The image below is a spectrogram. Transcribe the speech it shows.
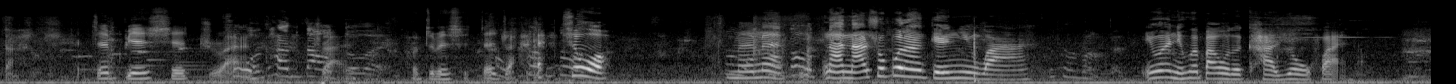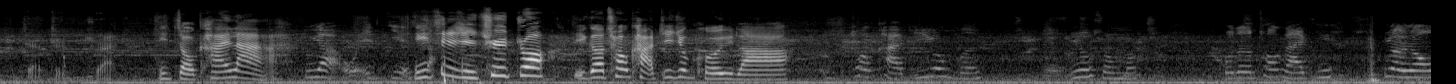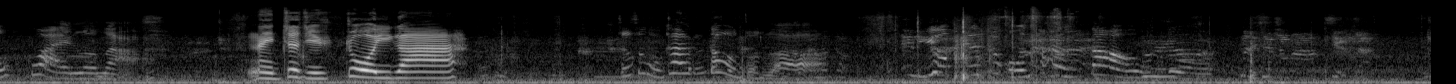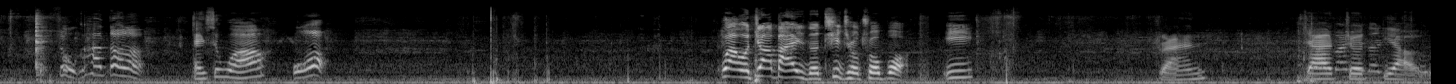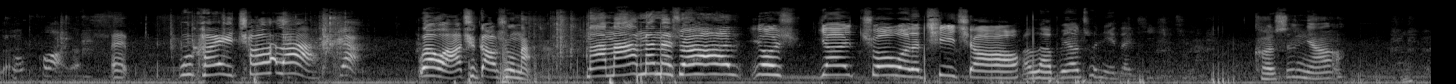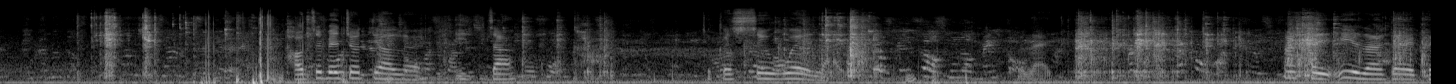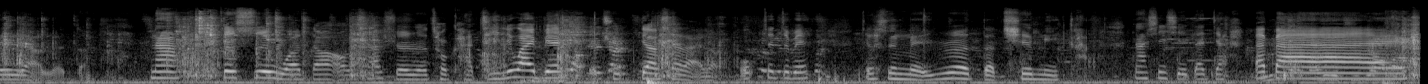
这边是转，我看到的。我这边是再转，哎，是我。妹妹，奶奶说不能给你玩，因为你会把我的卡用坏。这样子转，你走开啦！不要，我一点。你自己去做一个抽卡机就可以啦。抽卡机用门，用什么？我的拖拉机又用坏了啦！那你自己做一个啊！这是我看到的啦，右边是我看到的，是我看到了，哎，是我，我，哇！我就要把你的气球戳破，一转。家就掉了，哎，不可以抽啦！不然我要去告诉妈。妈妈妈，妹妹说要要戳我的气球。好了，不要戳你的气球。可是你要，好，这边就掉了一张卡，这个是未来的，未来的。可以一人的，也可以两人的。那这是我的偶像学人抽卡机，另外一边去掉下来了。哦，在这边就是美月的签名卡。那谢谢大家，拜拜。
